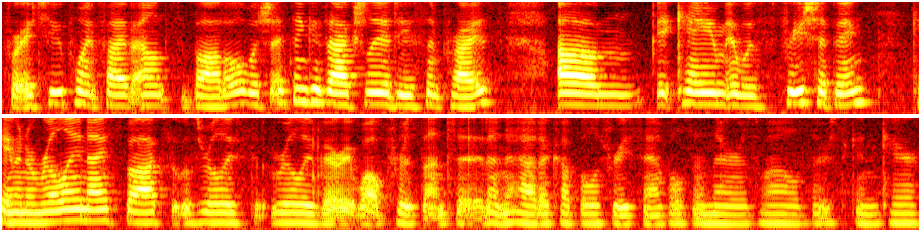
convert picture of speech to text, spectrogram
for a 2.5 ounce bottle, which I think is actually a decent price. Um, it came, it was free shipping, came in a really nice box. It was really, really very well presented and it had a couple of free samples in there as well, their skincare.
